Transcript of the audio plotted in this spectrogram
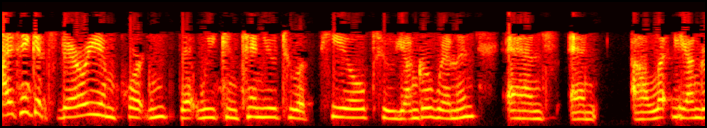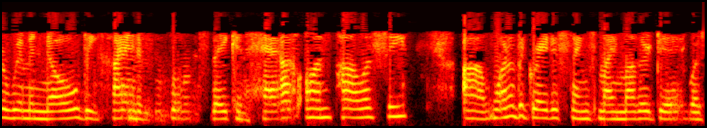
I think it's very important that we continue to appeal to younger women and and uh, let younger women know the kind of influence they can have on policy. Uh, one of the greatest things my mother did was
